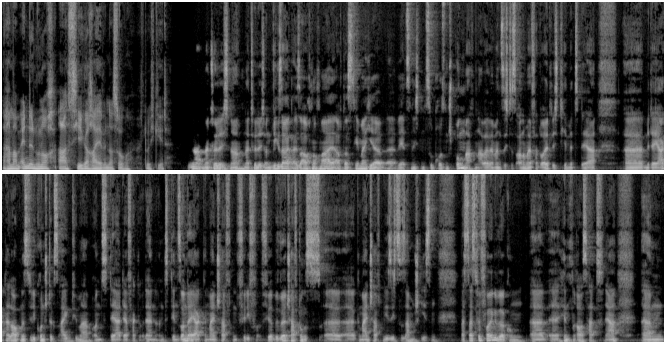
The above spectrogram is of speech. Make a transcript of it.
Da haben wir am Ende nur noch Aasjägerei, wenn das so durchgeht. Ja, natürlich, ne, natürlich. Und wie gesagt, also auch nochmal, auch das Thema hier äh, will jetzt nicht einen zu großen Sprung machen, aber wenn man sich das auch nochmal verdeutlicht hier mit der äh, mit der Jagderlaubnis für die Grundstückseigentümer und der der und den Sonderjagdgemeinschaften für die für Bewirtschaftungsgemeinschaften, äh, die sich zusammenschließen. Was das für Folgewirkungen äh, äh, hinten raus hat, ja. Ähm,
